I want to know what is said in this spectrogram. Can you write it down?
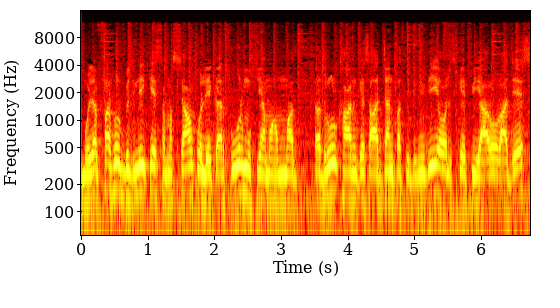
मुजफ्फरपुर बिजली के समस्याओं को लेकर पूर्व मुखिया मोहम्मद तदरुल खान के साथ जनप्रतिनिधि और इसके PRO Rajesh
